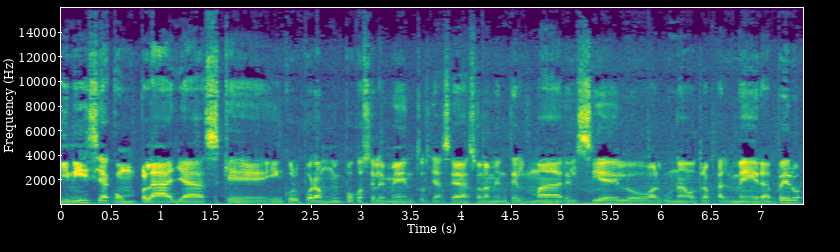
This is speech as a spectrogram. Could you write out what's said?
Inicia con playas que incorporan muy pocos elementos, ya sea solamente el mar, el cielo, o alguna otra palmera, pero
